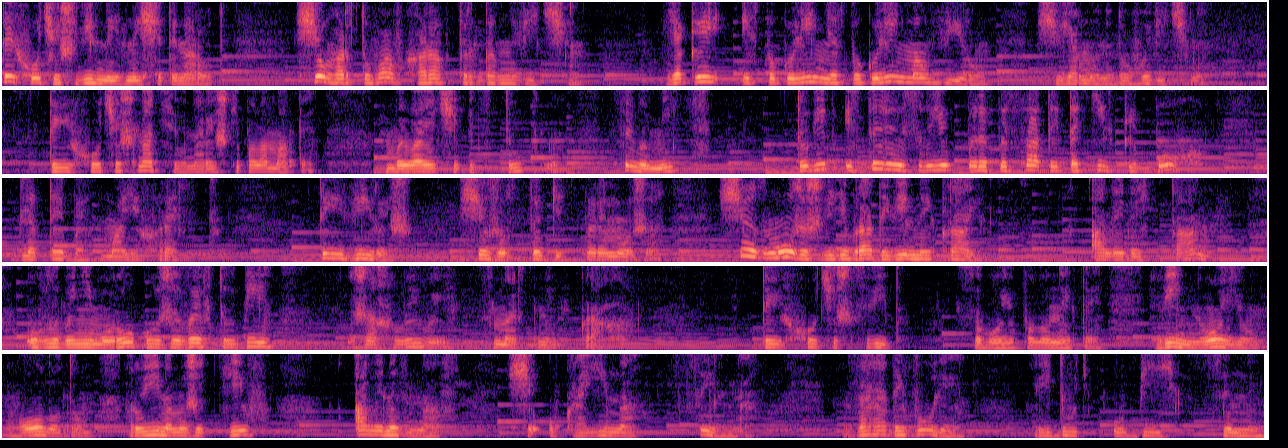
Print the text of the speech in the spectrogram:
Ти хочеш вільний знищити народ, що гартував характер давновіччя, який із покоління з поколінь мав віру, що ярмо недовговічне. Ти хочеш націю нарешті поламати, вбиваючи підступну, силоміць. Тобі б історію свою переписати, та тільки Бог для тебе має хрест. Ти віриш, що жорстокість переможе, що зможеш відібрати вільний край, але десь там, у глибині мороку, живе в тобі жахливий смертний крах. Ти хочеш світ собою полонити війною, голодом, руїнами життів, але не знав, що Україна сильна. Заради волі йдуть у бій сини.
